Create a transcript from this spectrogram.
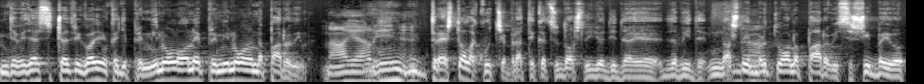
94 godine kad je preminula, ona je preminula na parovima. No, jeli? Treštala kuća, brate, kad su došli ljudi da je da vide. Našli je mrtvu, ono parovi se šibaju,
